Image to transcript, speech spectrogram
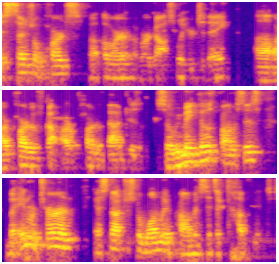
essential parts of our, of our gospel here today uh, are part of God, are part of baptism. So we make those promises, but in return, it's not just a one-way promise; it's a covenant.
